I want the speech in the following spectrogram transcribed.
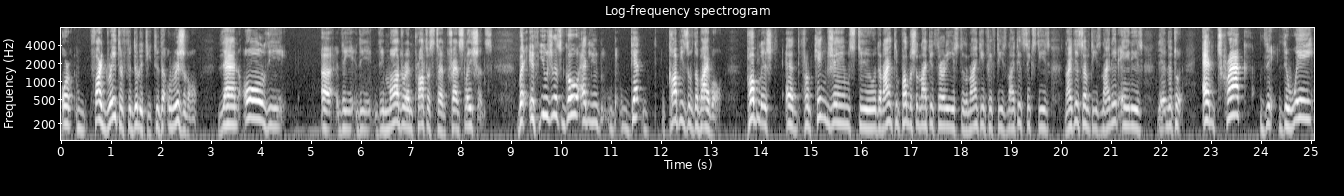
or far greater fidelity to the original than all the uh, the, the the modern protestant translations. But if you just go and you get copies of the Bible published and from King James to the 19 published in the 1930s to the 1950s, 1960s, 1970s, 1980s, the, the, and track the the way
